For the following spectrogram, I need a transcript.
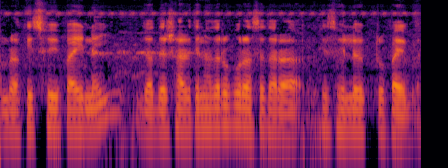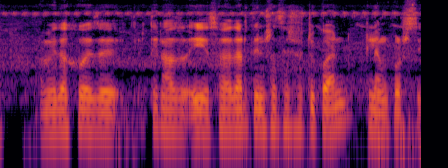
আমরা কিছুই পাই নাই। যাদের সাড়ে তিন হাজার উপর আছে, তারা কিছু হইলেও একটু পাইবে। আমি দেখো এই যে তিন হাজার এই ছয় হাজার তিনশো ছেষট্টি কয়েন ক্লেম করছি,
